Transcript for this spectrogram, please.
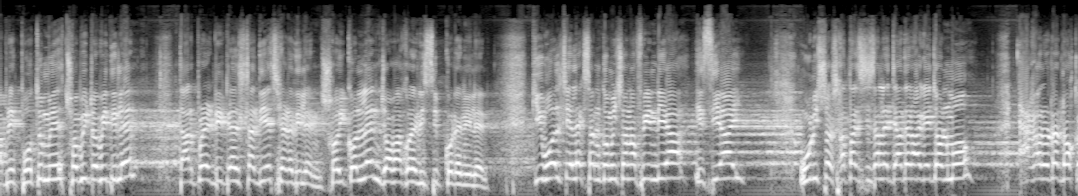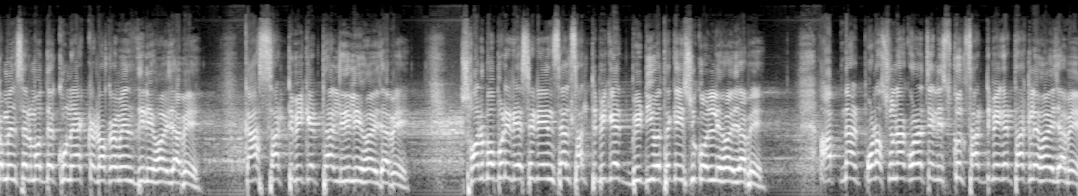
আপনি প্রথমে ছবি টবি দিলেন, তারপরে ডিটেলসটা দিয়ে ছেড়ে দিলেন। সই করলেন, জমা করে রিসিভ করে নিলেন। কি বলছে election commission of India ECI উনিশশো সাতাশি সালে যাদের আগে জন্ম, এগারোটা ডকুমেন্টসের মধ্যে কোনো একটা ডকুমেন্টস দিলি হয়ে যাবে। কাস্ট সার্টিফিকেট দিলি হয়ে যাবে। সর্বোপরি রেসিডেন্সিয়াল সার্টিফিকেট বিডিও থেকে ইস্যু করলে হয়ে যাবে। আপনার পড়াশোনা করেছেন স্কুল সার্টিফিকেট থাকলে হয়ে যাবে।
